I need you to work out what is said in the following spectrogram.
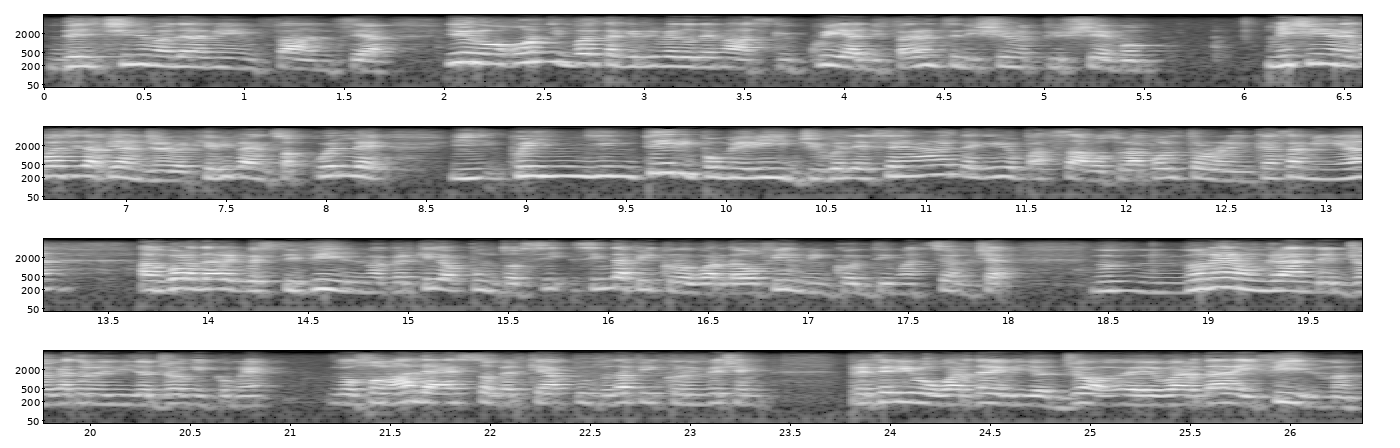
del cinema della mia infanzia. Io ogni volta che rivedo The Mask, qui a differenza di Scemo e più Scemo, mi ci viene quasi da piangere perché ripenso a quelle, i, quegli interi pomeriggi, quelle serate che io passavo sulla poltrona in casa mia a guardare questi film, perché io appunto si, sin da piccolo guardavo film in continuazione, cioè non, non ero un grande giocatore di videogiochi come lo sono adesso, perché appunto da piccolo invece preferivo guardare videogio- eh, guardare i film.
